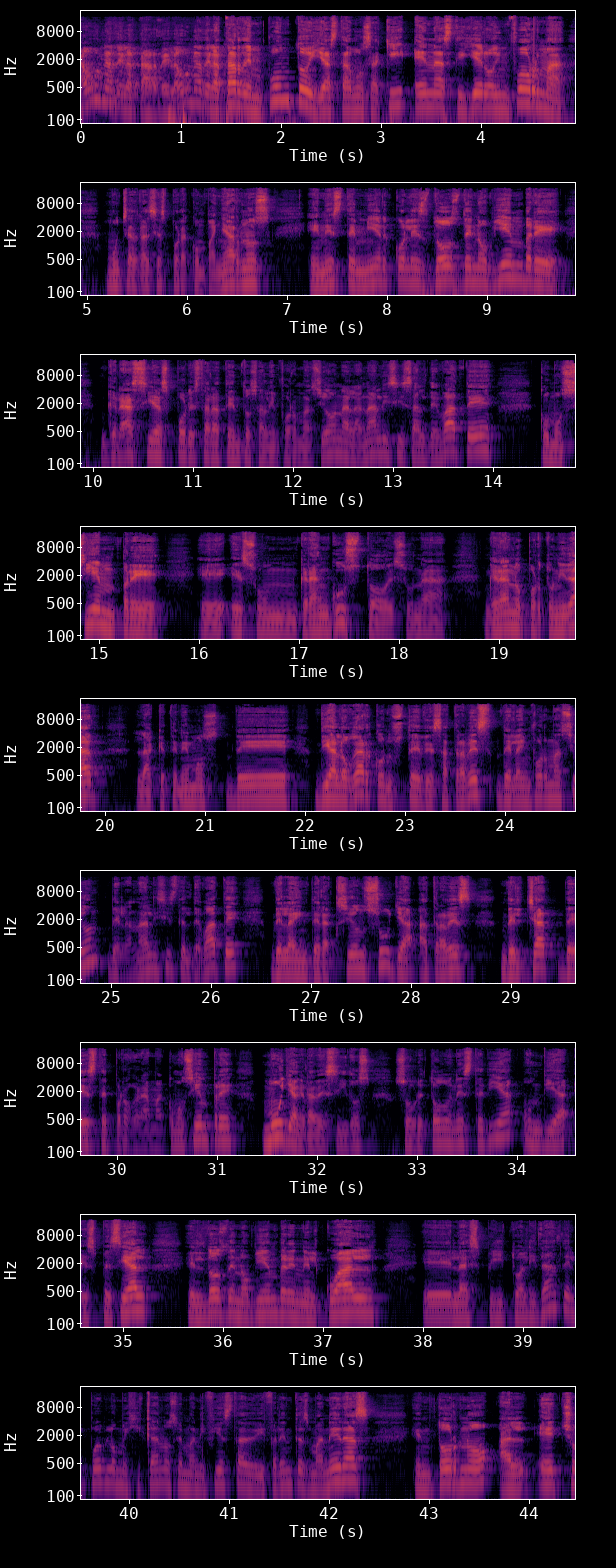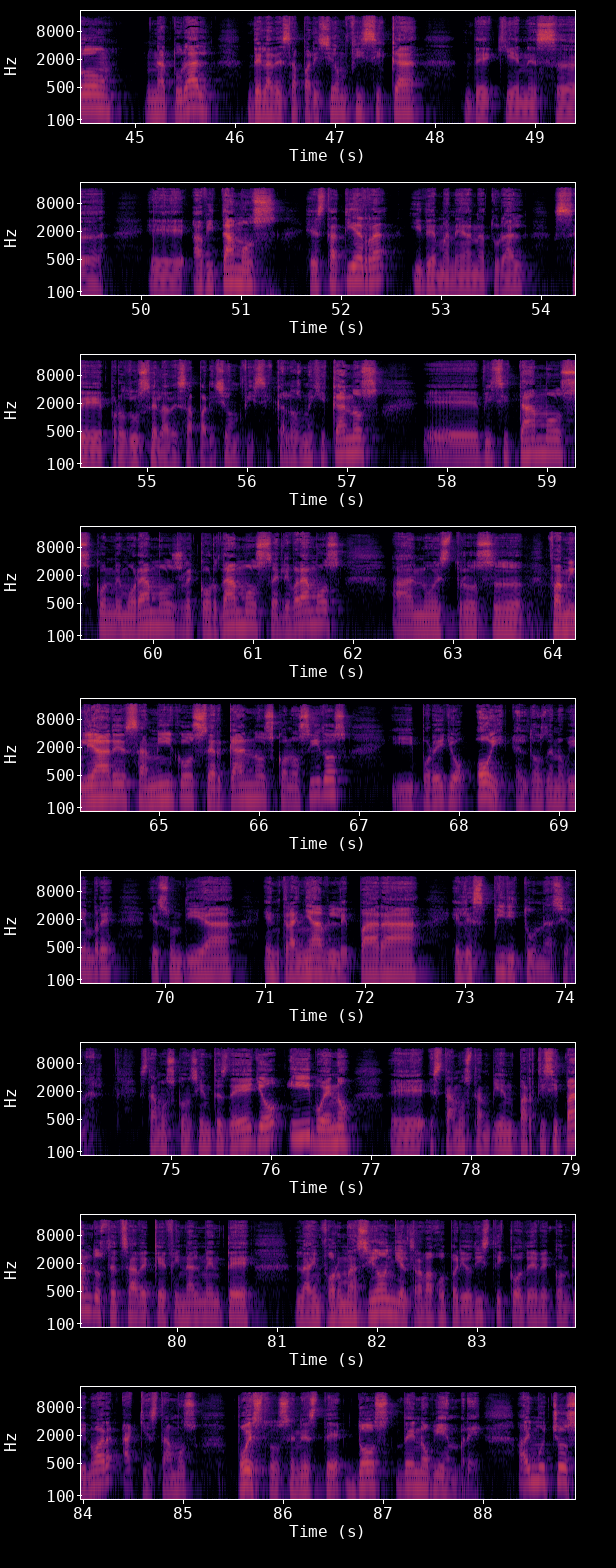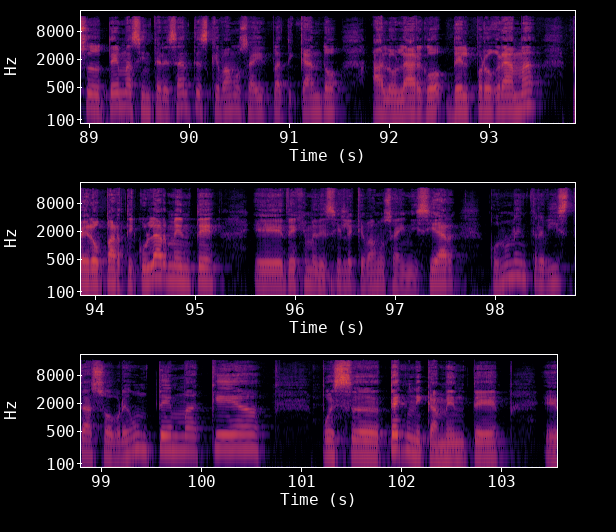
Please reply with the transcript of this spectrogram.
La una de la tarde, la una de la tarde en punto y ya estamos aquí en Astillero Informa. Muchas gracias por acompañarnos en este miércoles 2 de noviembre. Gracias por estar atentos a la información, al análisis, al debate. Como siempre, eh, es un gran gusto, es una gran oportunidad la que tenemos de dialogar con ustedes a través de la información, del análisis, del debate, de la interacción suya a través del chat de este programa. Como siempre, muy agradecidos, sobre todo en este día, un día especial, el 2 de noviembre, en el cual eh, la espiritualidad del pueblo mexicano se manifiesta de diferentes maneras en torno al hecho natural de la desaparición física de quienes... Eh, eh, habitamos esta tierra y de manera natural se produce la desaparición física. Los mexicanos eh, visitamos, conmemoramos, recordamos, celebramos a nuestros eh, familiares, amigos, cercanos, conocidos y por ello hoy, el 2 de noviembre, es un día entrañable para el espíritu nacional. Estamos conscientes de ello y bueno, eh, estamos también participando. Usted sabe que finalmente la información y el trabajo periodístico debe continuar. Aquí estamos puestos en este 2 de noviembre. Hay muchos uh, temas interesantes que vamos a ir platicando a lo largo del programa, pero particularmente eh, déjeme decirle que vamos a iniciar con una entrevista sobre un tema que, pues técnicamente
